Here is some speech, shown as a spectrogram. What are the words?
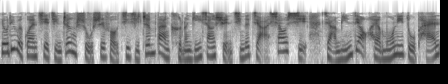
有立委关切，警政署是否积极侦办可能影响选情的假消息、假民调，还有模拟赌盘。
